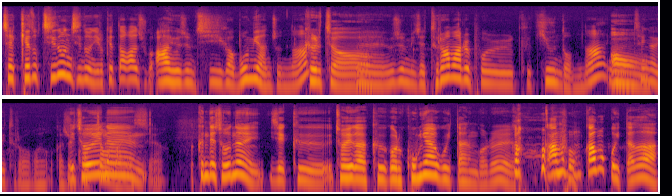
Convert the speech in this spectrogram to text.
제 계속 진혼 진혼 이렇게 떠가지고 아 요즘 지희가 몸이 안 좋나? 그렇죠. 네, 요즘 이제 드라마를 볼 그 기운도 없나 이런 어. 생각이 들어가지고 저희는 걱정을. 근데 저는 이제 그 저희가 그걸 공유하고 있다는 거를 까먹, 까먹고 있다가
